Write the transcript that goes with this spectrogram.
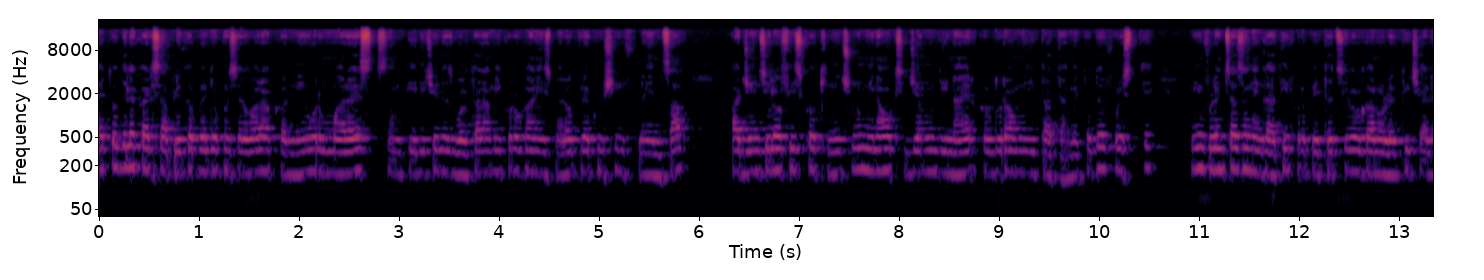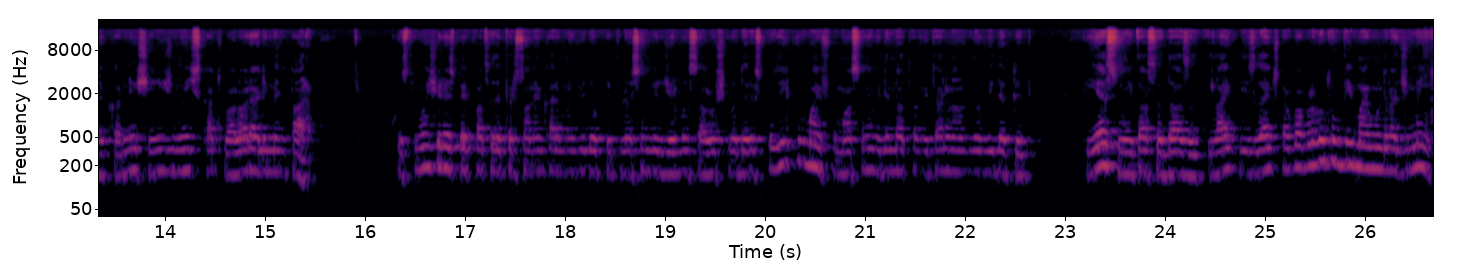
Metodele care se aplică pentru conservarea cărnii urmăresc să împiedice dezvoltarea microorganismelor, precum și influența agenților fizico-chimici, lumina, oxigenul din aer, căldura, umiditatea. Metodele folosite nu influențează negativ proprietățile organoleptice ale cărnii și nici nu îi scad valoarea alimentară. Cu stimă și respect față de persoane care mă videoclipurile, sunt Virgil, vă salut și vă doresc o zi cât mai frumoasă. Ne vedem data viitoare la un video videoclip. PS, nu uitați să dați like, dislike și dacă v-a plăcut un pic mai mult, dragii mei,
